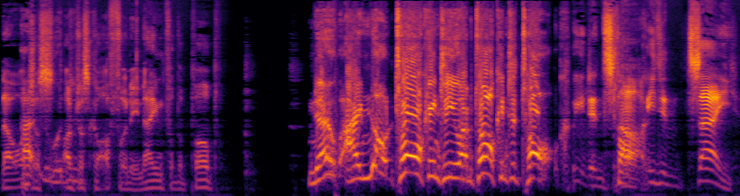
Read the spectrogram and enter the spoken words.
No, I Uh, just would- I've just got a funny name for the pub. No, I'm not talking to you. I'm talking to Tock. He didn't start. He didn't say.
